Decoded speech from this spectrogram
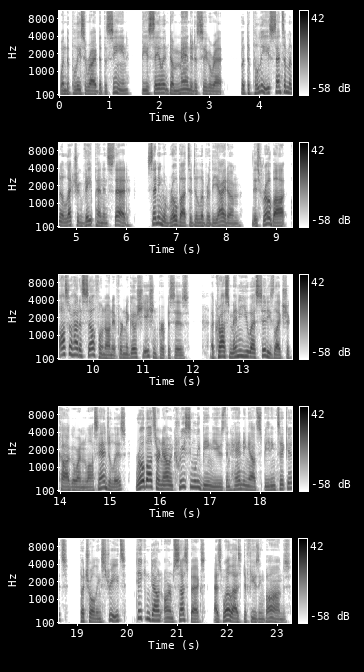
When the police arrived at the scene, the assailant demanded a cigarette, but the police sent him an electric vape pen instead, sending a robot to deliver the item. This robot also had a cell phone on it for negotiation purposes. Across many US cities like Chicago and Los Angeles, robots are now increasingly being used in handing out speeding tickets, patrolling streets, taking down armed suspects, as well as defusing bombs.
